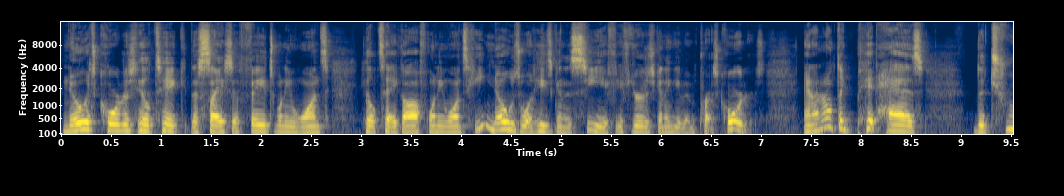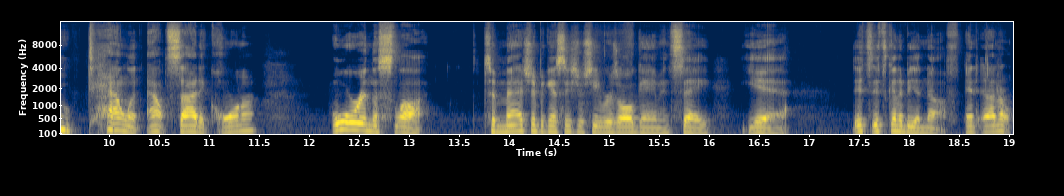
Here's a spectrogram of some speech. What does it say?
know his quarters, he'll take decisive fades when he wants, he'll take off when he wants. He knows what he's going to see if, if you're just going to give him press quarters. And I don't think Pitt has the true talent outside at corner or in the slot to match up against these receivers all game and say, yeah, it's it's going to be enough. And I don't.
